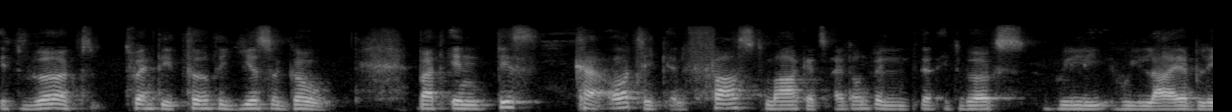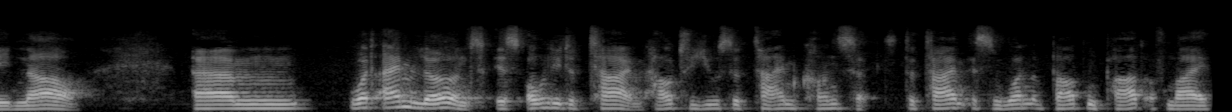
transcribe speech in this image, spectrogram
it worked 20, 30 years ago. But in this chaotic and fast markets, I don't believe that it works really reliably now. Um, what I'm learned is only the time, how to use the time concept. The time is one important part of my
